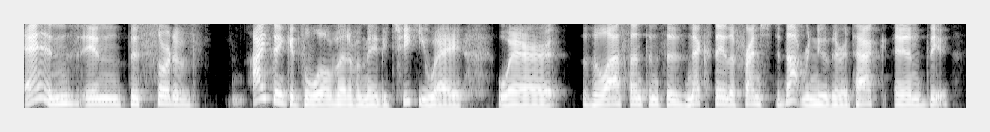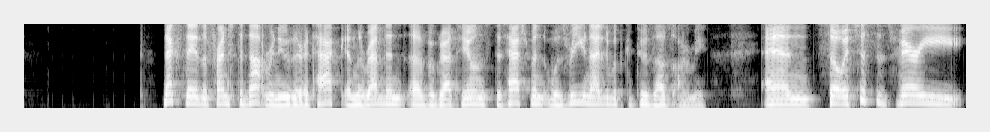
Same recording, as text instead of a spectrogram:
ends in this sort of, I think it's a little bit of a maybe cheeky way where the last sentence is next day the French did not renew their attack and the Next day, the French did not renew their attack, and the remnant of Bagration's detachment was reunited with Kutuzov's army. And so it's just this very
